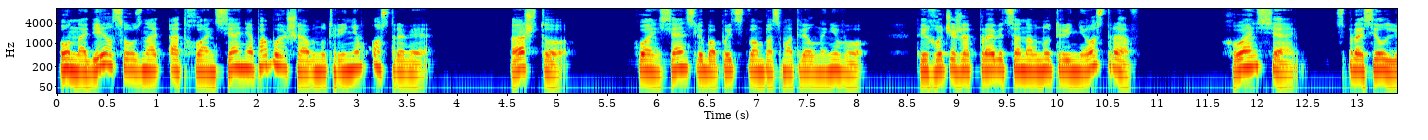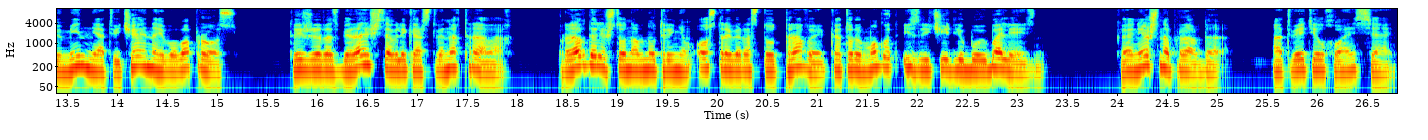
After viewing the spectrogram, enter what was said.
Он надеялся узнать от Хуансяня побольше о внутреннем острове. «А что?» Хуансянь с любопытством посмотрел на него. «Ты хочешь отправиться на внутренний остров?» «Хуансянь», — спросил Люмин, не отвечая на его вопрос. «Ты же разбираешься в лекарственных травах. Правда ли, что на внутреннем острове растут травы, которые могут излечить любую болезнь?» «Конечно, правда», — ответил Хуансянь.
